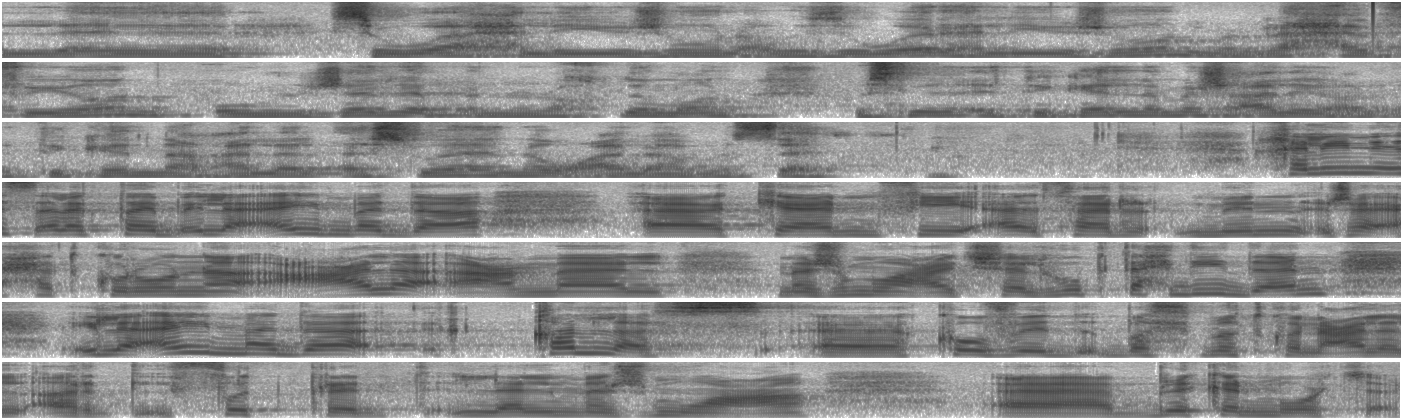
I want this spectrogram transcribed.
والسواح اللي يجون أو الزوار اللي يجون بنرحب فيهم وبنجرب إنه نخدمهم بس اتكلنا مش عليهم اتكلنا على الاسواقنا وعلى مستهلكين خليني أسألك طيب إلى أي مدى آه، كان في أثر من جائحة كورونا على أعمال مجموعة شلهوب؟ تحديدا إلى أي مدى قلص آه، كوفيد بصمتكم على الأرض ال footprint للمجموعه brick and mortar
